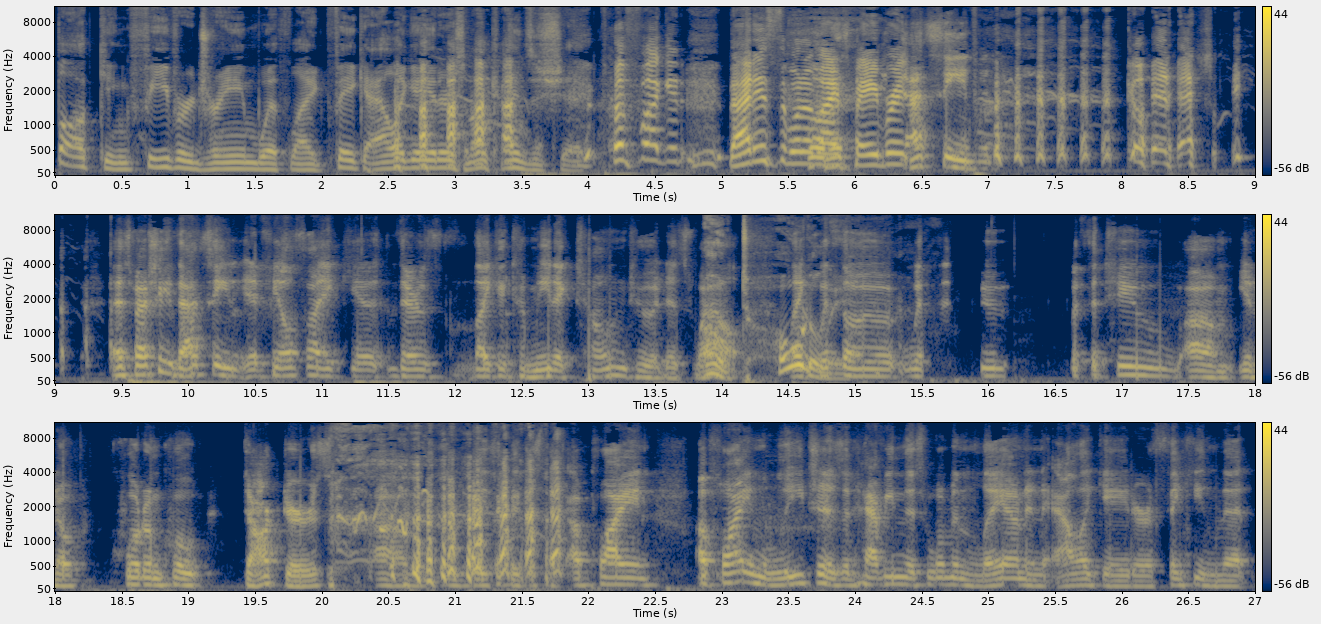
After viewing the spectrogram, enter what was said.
fucking fever dream with like fake alligators and all kinds of shit The fucking that is one of Well, my favorite. That scene, Go ahead, Ashley. Especially that scene, it feels like uh, there's like a comedic tone to it as well. oh Like totally with the with the two, with the two um, you know, quote unquote doctors, um, basically just like applying applying leeches and having this woman lay on an alligator, thinking that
